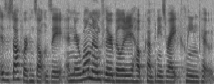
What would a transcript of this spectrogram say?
is a software consultancy, and they're well known for their ability to help companies write clean code.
